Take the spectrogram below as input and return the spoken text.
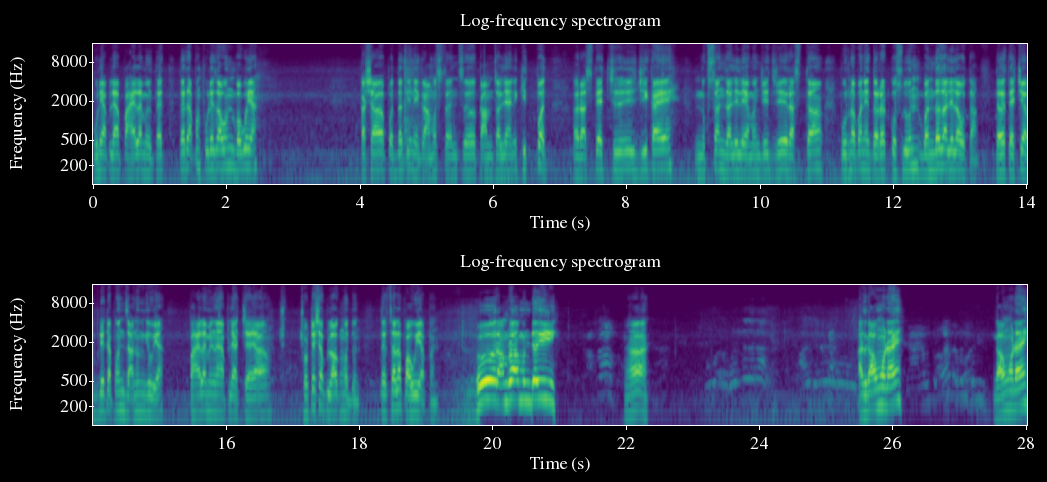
पुढे आपल्याला पाहायला मिळत आहेत तर आपण पुढे जाऊन बघूया. कशा पद्धतीने ग्रामस्थांचं काम चाललं आहे आणि कितपत रस्त्याची जी काय नुकसान झालेले आहे म्हणजे जे रस्ता पूर्णपणे दरड कोसळून बंद झालेला होता तर त्याची अपडेट आपण जाणून घेऊया. पाहायला मिळणार आपल्या आजच्या या छोट्याशा ब्लॉगमधून तर चला पाहूया आपण. हो रामराम मुंडई हां. आज गाव मोड आहे? गाव मोड आहे?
